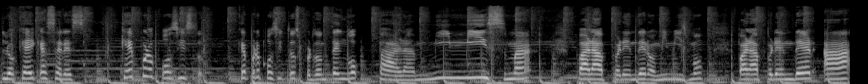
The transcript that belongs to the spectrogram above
lo que hay que hacer es, ¿qué propósitos, qué propósitos, perdón, tengo para mí misma, para aprender, o mí mismo, para aprender a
